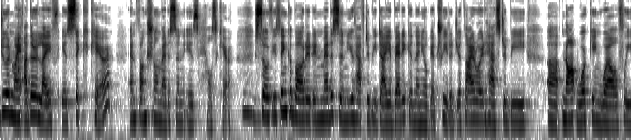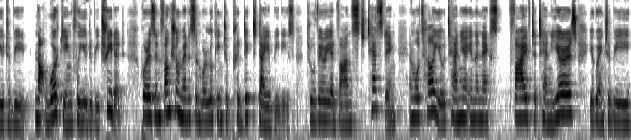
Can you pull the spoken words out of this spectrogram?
do in my other life is sick care and functional medicine is healthcare. Mm-hmm. So if you think about it, in medicine, you have to be diabetic and then you'll get treated. Your thyroid has to be uh, not working well for you to be not working for you to be treated. Whereas in functional medicine, we're looking to predict diabetes through very advanced testing, and we'll tell you, Tanya, in the next five to 10 years, you're going to be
